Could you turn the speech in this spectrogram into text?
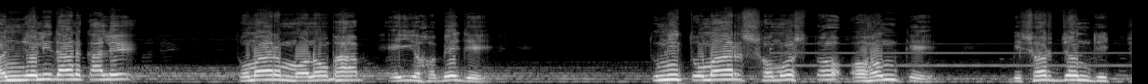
অঞ্জলি দানকালে তোমার মনোভাব এই হবে যে, তুমি তোমার সমস্ত অহংকে বিসর্জন দিচ্ছ।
